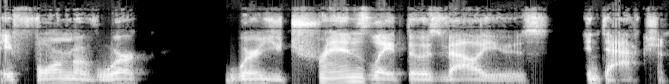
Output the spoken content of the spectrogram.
a form of work where you translate those values into action,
